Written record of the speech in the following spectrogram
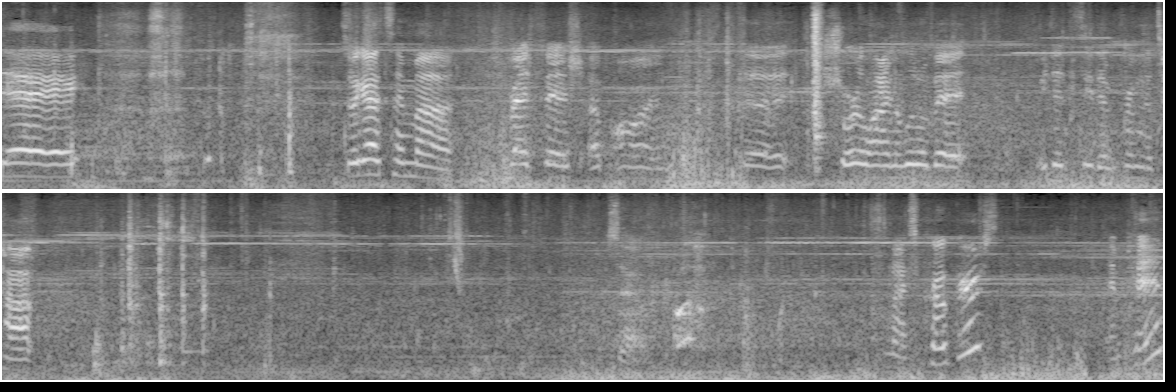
day. So we got some uh, redfish up on the shoreline a little bit. We did see them from the top. So, some nice croakers and pin.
